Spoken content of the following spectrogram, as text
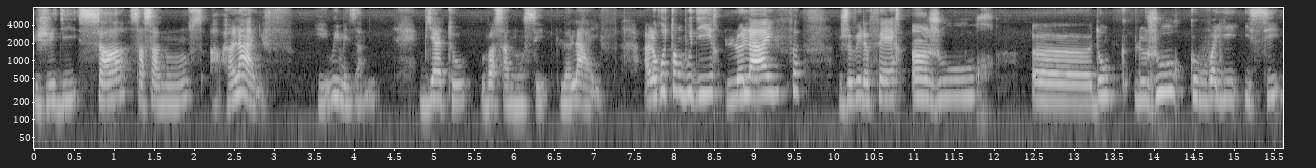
j'ai dit ça, ça s'annonce à un live. Et oui, mes amis, bientôt va s'annoncer le live. Alors autant vous dire, le live, je vais le faire un jour. Euh, donc le jour que vous voyez ici,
